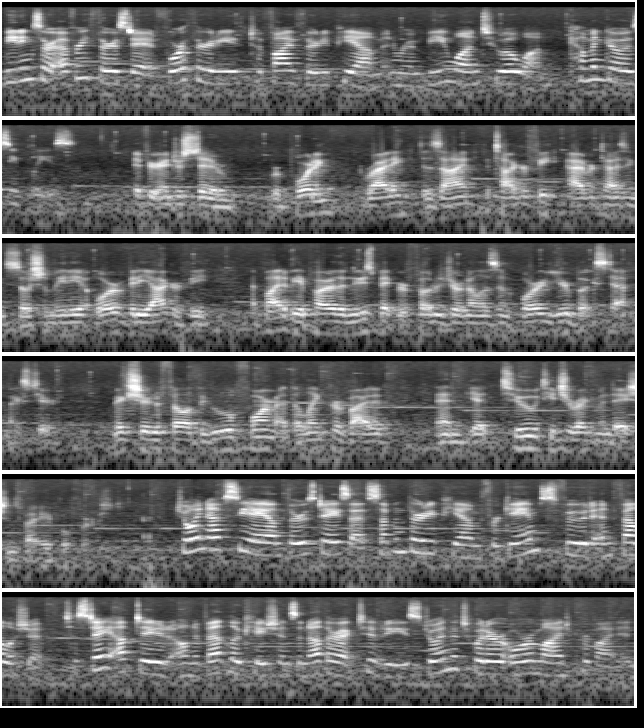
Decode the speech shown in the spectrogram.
Meetings are every Thursday at 4:30 to 5:30 p.m. in room B1201. Come and go as you please. If you're interested in reporting, writing, design, photography, advertising, social media, or videography, apply to be a part of the newspaper, photojournalism, or yearbook staff next year. Make sure to fill out the Google form at the link provided and get two teacher recommendations by April 1st. Join FCA on Thursdays at 7:30 p.m. for games, food, and fellowship. To stay updated on event locations and other activities, join the Twitter or Remind provided.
